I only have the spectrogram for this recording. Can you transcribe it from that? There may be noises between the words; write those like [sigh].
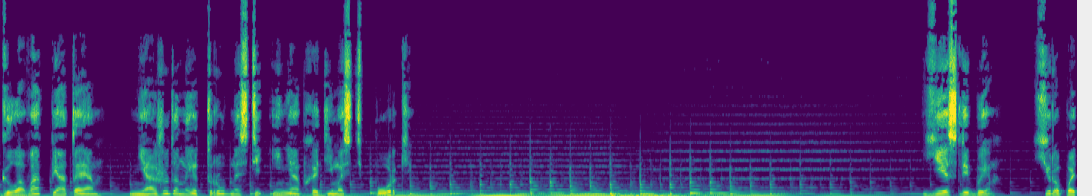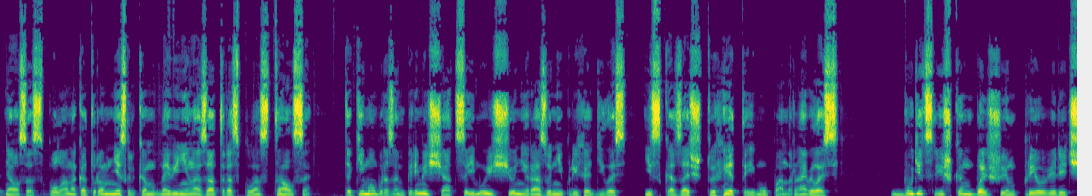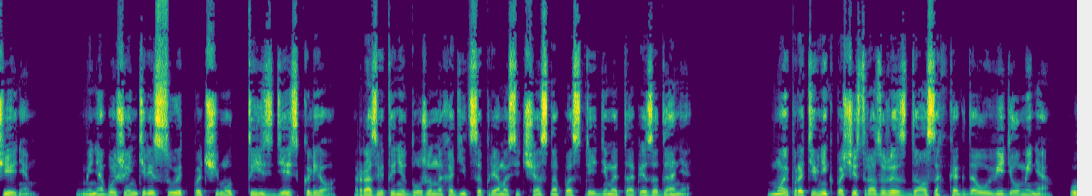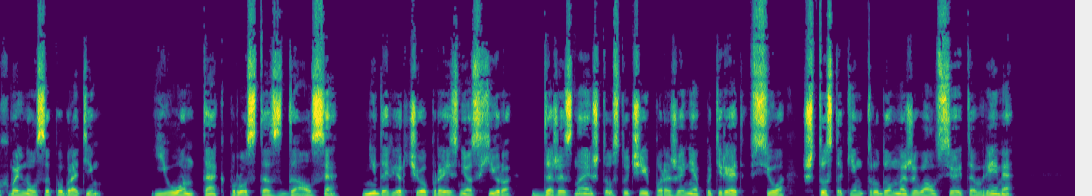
Глава пятая. Неожиданные трудности и необходимость порки. Если бы... Хиро поднялся с пола, на котором несколько мгновений назад распластался. Таким образом, перемещаться ему еще ни разу не приходилось, и сказать, что это ему понравилось, будет слишком большим преувеличением. Меня больше интересует, почему ты здесь, Клео. Разве ты не должен находиться прямо сейчас на последнем этапе задания? Мой противник почти сразу же сдался, [laughs] когда увидел меня, ухмыльнулся побратим. И он так просто сдался? Недоверчиво произнес Хиро, даже зная, что в случае поражения потеряет все, что с таким трудом наживал все это время –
